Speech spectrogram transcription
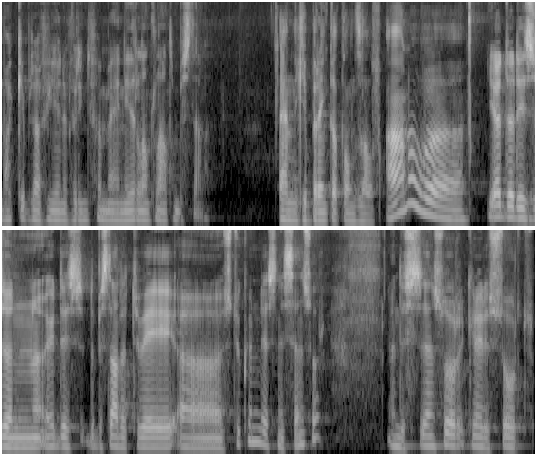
Maar ik heb dat via een vriend van mij in Nederland laten bestellen. En je brengt dat dan zelf aan? Of, eh? Ja, dat is een, eh, dat is, er bestaan uit twee eh, stukken. Dat is een sensor. En de sensor krijgt een soort,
